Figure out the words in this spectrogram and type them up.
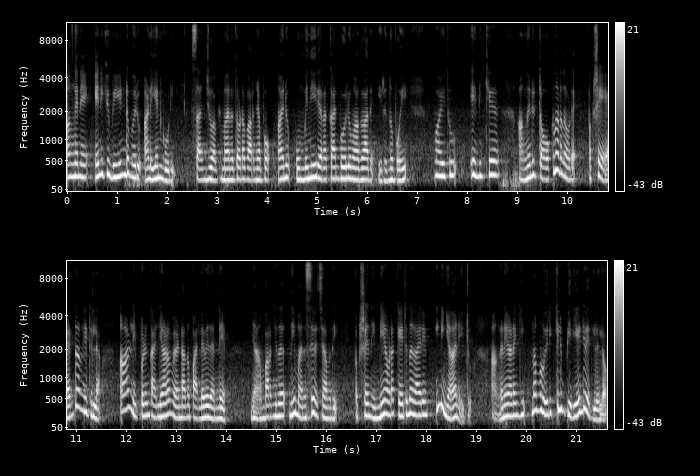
അങ്ങനെ എനിക്ക് വീണ്ടും ഒരു അളിയൻ കൂടി. സഞ്ജു അഭിമാനത്തോടെ പറഞ്ഞപ്പോൾ അനു ഉമ്മിനീരിറക്കാൻ പോലും ആകാതെ ഇരുന്നു പോയി. വൈദു എനിക്ക് അങ്ങനെ ടോക്ക് നടന്നവിടെ പക്ഷേ ഏട്ടൻ അറിഞ്ഞിട്ടില്ല ആളിന് ഇപ്പോഴും കല്യാണം വേണ്ടാന്ന് പല്ലവി തന്നെയാണ് ഞാൻ പറഞ്ഞത് നീ മനസ്സിൽ വെച്ചാൽ മതി. പക്ഷേ നിന്നെ അവിടെ കയറ്റുന്ന കാര്യം ഇനി ഞാൻ ഏറ്റു. അങ്ങനെയാണെങ്കിൽ നമ്മൾ ഒരിക്കലും പിരിയേണ്ടി വരില്ലല്ലോ.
